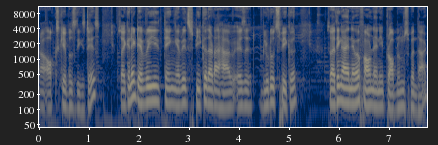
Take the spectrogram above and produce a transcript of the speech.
uh, aux cables these days. So i connect everything every speaker that i have is a bluetooth speaker. So i think i never found any problems with that.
